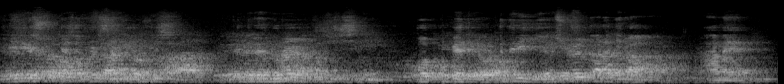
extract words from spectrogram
예수께서 불쌍히 여기사 그들의 눈을 뜨시니 곧 보게 되어 그들이 예수를 따르니라. 아멘.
